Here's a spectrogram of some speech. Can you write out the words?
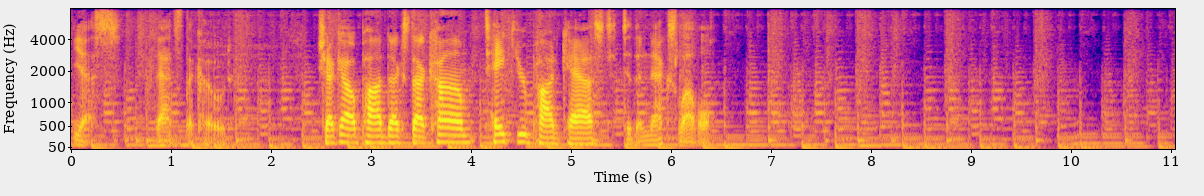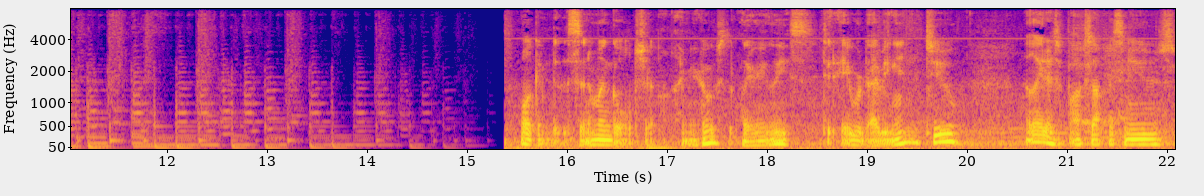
Yes, that's the code. Check out poddex.com. Take your podcast to the next level. Welcome to the Cinema Gold Show. I'm your host, Larry Leese. Today we're diving into the latest box office news,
